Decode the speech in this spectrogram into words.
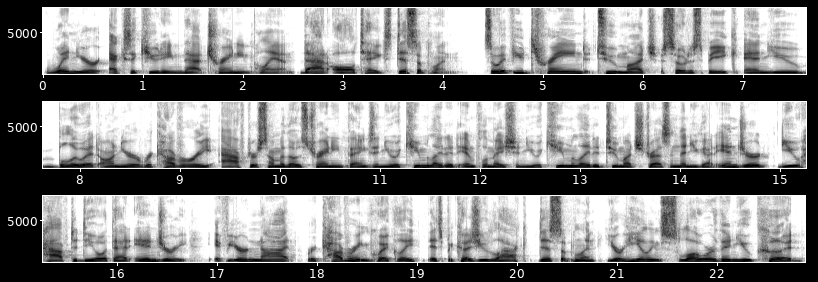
when you're executing that training plan. That all takes discipline. So, if you trained too much, so to speak, and you blew it on your recovery after some of those training things, and you accumulated inflammation, you accumulated too much stress, and then you got injured, you have to deal with that injury. If you're not recovering quickly, it's because you lack discipline. You're healing slower than you could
